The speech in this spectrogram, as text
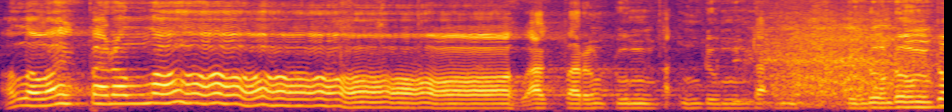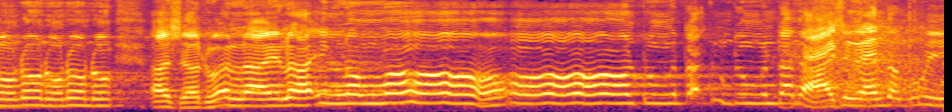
Allahu Akbar Allahu Akbar. Dum dum dum dum dum dum dum dum dum dum asyhadu an la ilaha illallah. Dum tak dum tak ah sing entuk kuwi.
